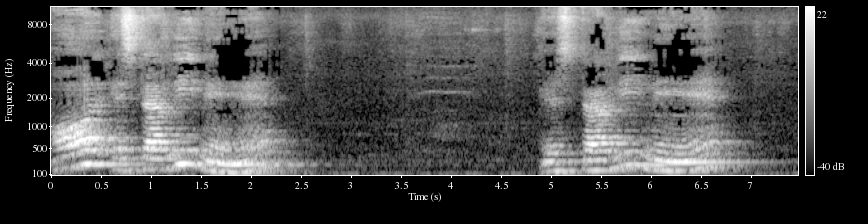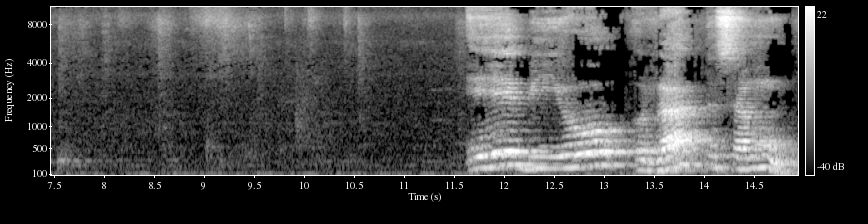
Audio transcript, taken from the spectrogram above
और स्टर्ली ने स्टर्ली ने ए बीओ रक्त समूह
